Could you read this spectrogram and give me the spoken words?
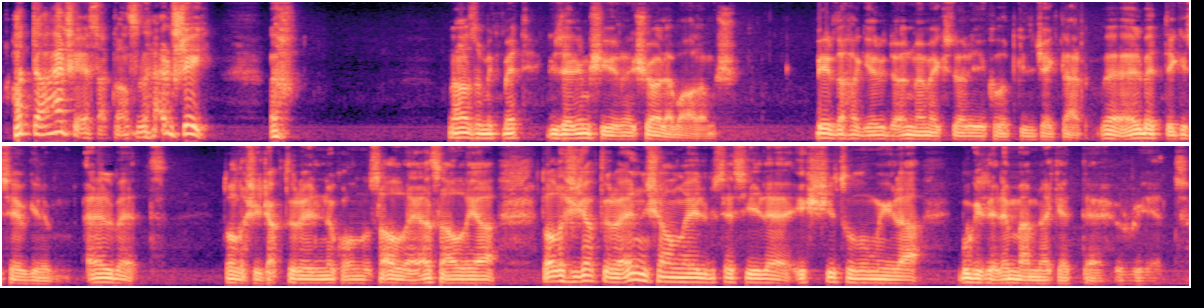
Hatta her şey yasaklansın, her şey. Nazım Hikmet güzelim şiirini şöyle bağlamış. Bir daha geri dönmemek üzere yıkılıp gidecekler ve elbette ki sevgilim, elbet. Dolaşacaktır elini kolunu sallaya sallaya. Dolaşacaktır en şanlı elbisesiyle, işçi tulumuyla bu güzelim memlekette hürriyet.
